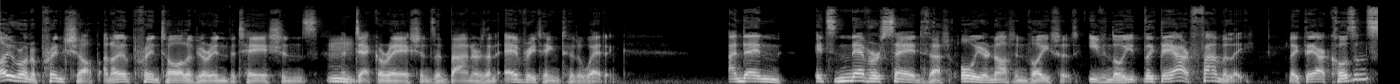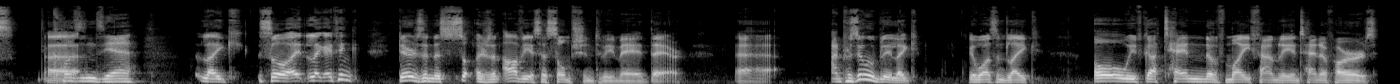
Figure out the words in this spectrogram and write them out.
I run a print shop and I'll print all of your invitations and mm. decorations and banners and everything to the wedding, and then it's never said that oh you're not invited, even though you, like they are family, like they are cousins Cousins, yeah. Uh, like so I, like I think there's an assu- there's an obvious assumption to be made there. Uh, and presumably like it wasn't like oh we've got 10 of my family and 10 of hers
